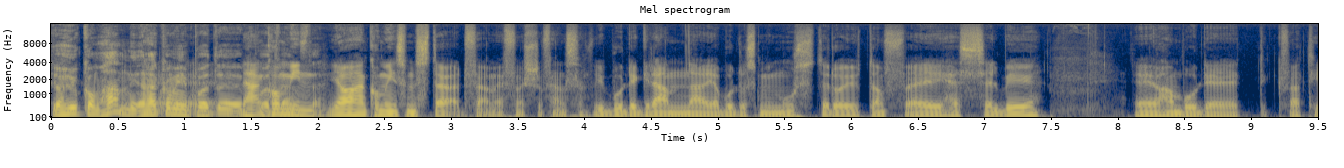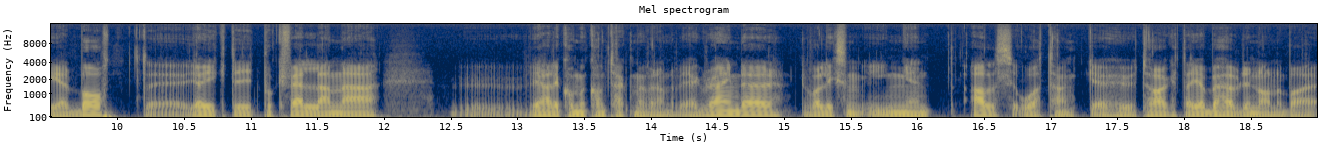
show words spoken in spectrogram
Ja hur kom han in? Han kom in på ett, eh, Eh, han på kom ett in. Ja, han kom in som stöd för mig först och främst. Vi bodde grannar, jag bodde hos min moster då utanför i Hässelby eh, och han bodde ett kvarter bort. Eh, Jag gick dit på kvällarna. Eh, Vi hade kommit i kontakt med varandra via Grindr. Det var liksom inget alls i åtanke överhuvudtaget. Jag behövde någon att bara...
